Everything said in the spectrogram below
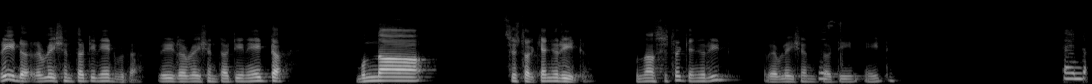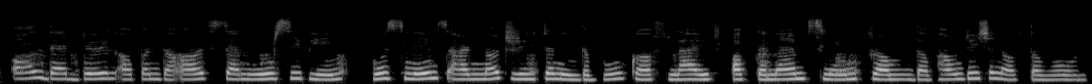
Read Revelation 13:8 with her. Read Revelation 13:8. Munna sister, can you read? Munna sister, can you read? Revelation Yes. 13:8. And all that dwell upon the earth shall worship him, whose names are not written in the book of life of the Lamb slain from the foundation of the world.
